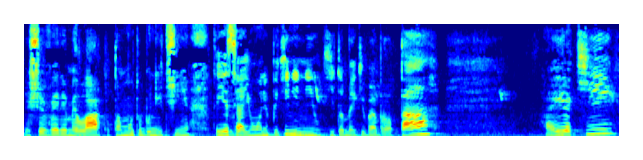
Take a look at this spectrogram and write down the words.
Echeveria melaco, tá muito bonitinha. Tem esse aiônio pequenininho aqui também que vai brotar. Aí aqui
